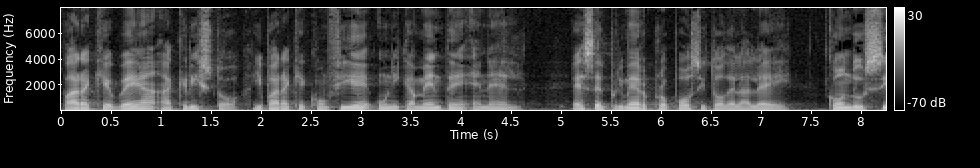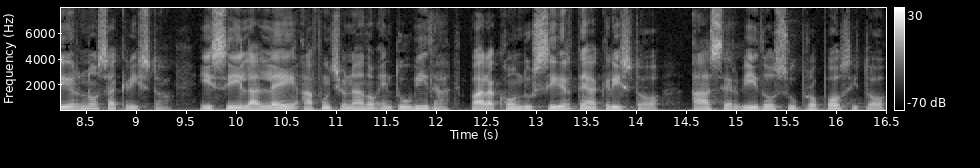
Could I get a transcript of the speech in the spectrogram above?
para que vea a Cristo y para que confíe únicamente en Él. Es el primer propósito de la ley, conducirnos a Cristo. Y si la ley ha funcionado en tu vida para conducirte a Cristo, ha servido su propósito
